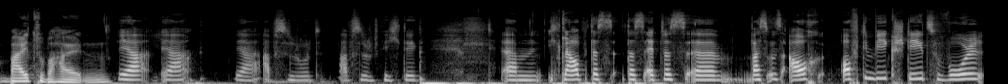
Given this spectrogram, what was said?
beizubehalten. Ja, ja, ja, absolut, absolut wichtig. Ähm, ich glaube, dass das etwas, äh, was uns auch oft im Weg steht, sowohl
